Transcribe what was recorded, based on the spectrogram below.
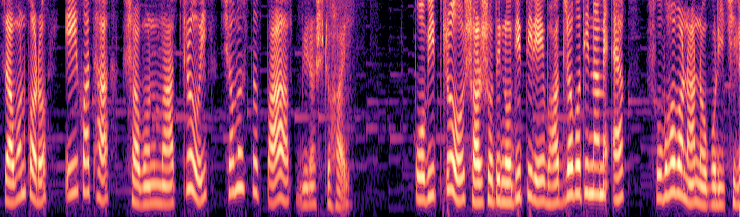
শ্রবণ করো। এই কথা শ্রবণ মাত্রই সমস্ত পাপ বিনষ্ট হয়। পবিত্র সরস্বতী নদীর তীরে ভদ্রবতী নামে এক শুভবনা নগরী ছিল।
